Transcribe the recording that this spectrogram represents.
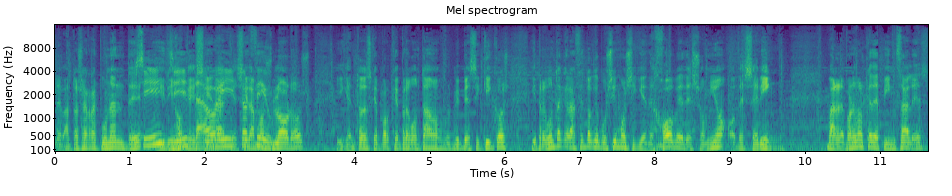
levantóse repugnante Sí, y dijo sí, que, si, era- hoy que si éramos loros y que entonces que por qué preguntábamos por pipes y kikos y pregunta que el acento que pusimos si que de jove, de somió o de serín. Bueno, le ponemos que de pinzales,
